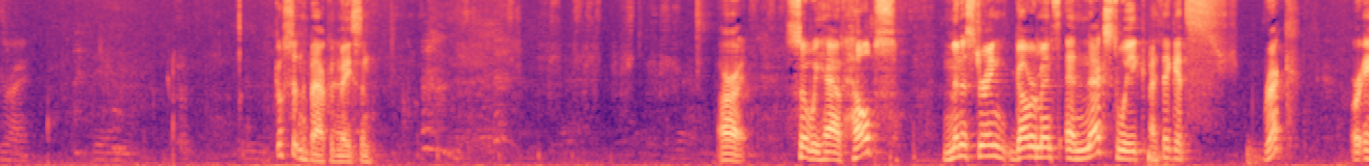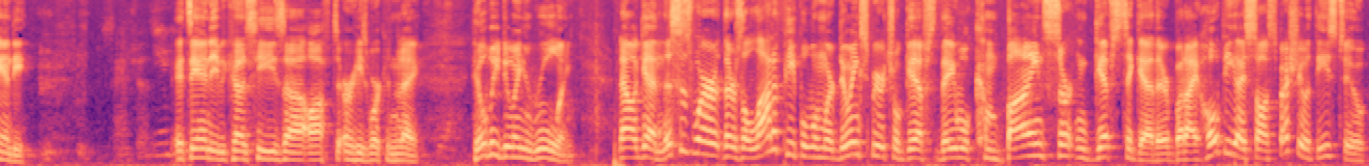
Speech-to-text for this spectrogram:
You're right. Go sit in the back with Mason. All right. So we have helps, ministering, governments, and next week, I think it's Rick or Andy. Sanchez. It's Andy because he's uh, off to, or he's working today. He'll be doing ruling. Now, again, this is where there's a lot of people when we're doing spiritual gifts, they will combine certain gifts together. But I hope you guys saw, especially with these two,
